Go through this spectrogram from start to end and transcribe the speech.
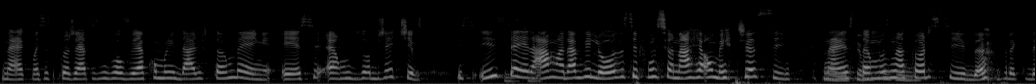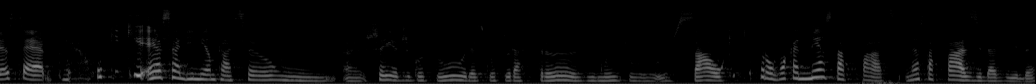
né, com esses projetos envolver a comunidade também. Esse é um dos objetivos. E, e será maravilhoso se funcionar realmente assim. Né? Estamos na torcida para que dê certo. O que, que essa alimentação uh, cheia de gorduras, gorduras trans e muito sal, o que, que provoca nesta fase, nesta fase da vida?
